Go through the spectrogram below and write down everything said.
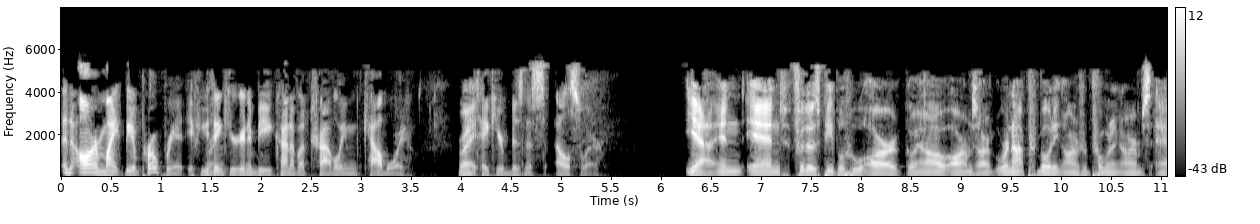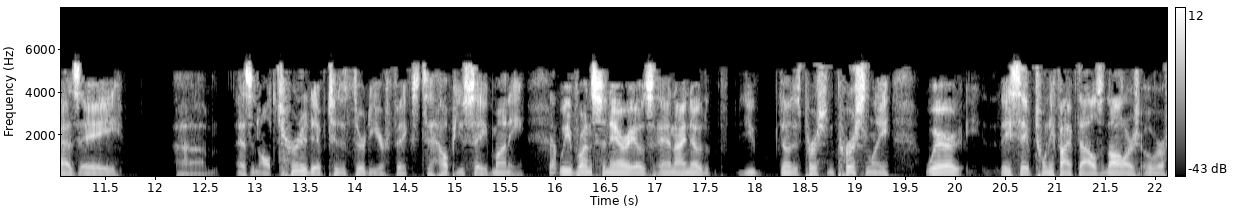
an arm might be appropriate if you think you're going to be kind of a traveling cowboy. Right. Take your business elsewhere. Yeah, and and for those people who are going, oh, arms are we're not promoting arms. We're promoting arms as a um, as an alternative to the 30-year fix to help you save money. Yep. We've run scenarios, and I know that you know this person personally, where they saved twenty five thousand dollars over a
